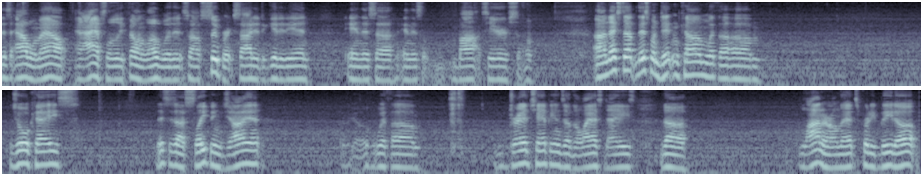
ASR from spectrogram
this album out, and I absolutely fell in love with it. So I was super excited to get it in in this uh, in this box here. So uh, next up, this one didn't come with a um, jewel case. This is a Sleeping Giant with um, Dread Champions of the Last Days. The liner on that's pretty beat up,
